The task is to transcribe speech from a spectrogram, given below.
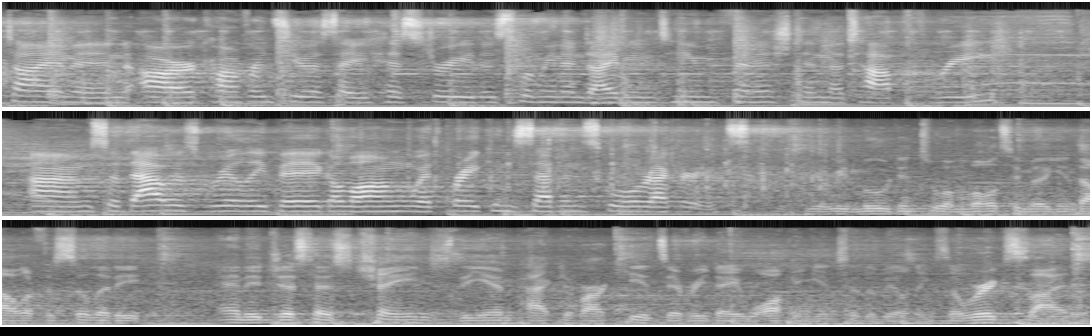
First time in our Conference USA history, the swimming and diving team finished in the top three. Um, so that was really big, along with breaking seven school records. Here we moved into a multi-million dollar facility, and it just has changed the impact of our kids every day walking into the building. So we're excited.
